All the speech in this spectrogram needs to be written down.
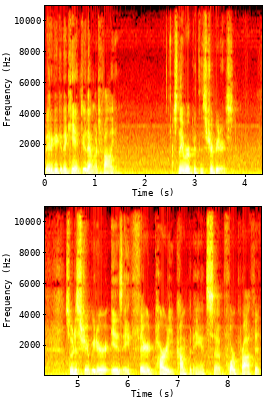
they they can't do that much volume. So they work with distributors. So a distributor is a third party company. It's a for profit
